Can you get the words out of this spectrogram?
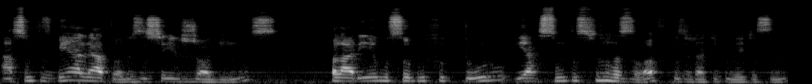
Assuntos bem aleatórios e cheios de joguinhos. Falaríamos sobre o futuro e assuntos filosóficos, eu já tive um assim.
